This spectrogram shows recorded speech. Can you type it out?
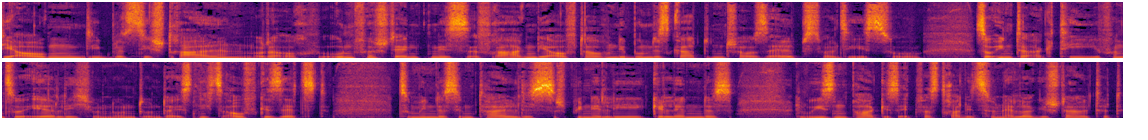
die Augen, die plötzlich strahlen oder auch Unverständnis, Fragen, die auftauchen, die Bundesgartenschau selbst, weil sie ist so, so interaktiv und so ehrlich und, und, und da ist nichts aufgesetzt, zumindest im Teil des Spinelli-Geländes. Luisenpark ist etwas traditioneller gestaltet,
